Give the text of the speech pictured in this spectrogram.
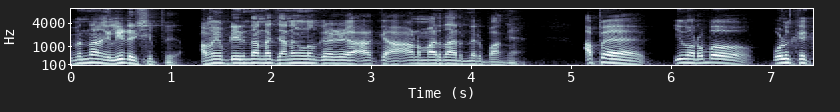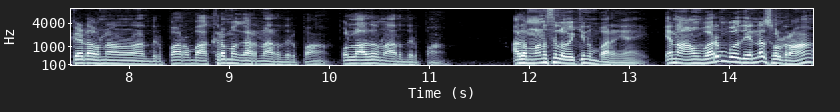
இவன் தான் அங்கே லீடர்ஷிப்பு அவன் எப்படி இருந்தான்னா ஜனங்களும் கீழே ஆன மாதிரி தான் இருந்திருப்பாங்க. அப்போ இவன் ரொம்ப ஒழுக்க கேடவனாக இருந்திருப்பான் ரொம்ப அக்கிரமக்காரனாக இருந்திருப்பான் பொல்லாதவனாக இருந்திருப்பான். அதை மனசில் வைக்கணும் பாருங்க. ஏன்னா அவன் வரும்போது என்ன சொல்கிறான்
